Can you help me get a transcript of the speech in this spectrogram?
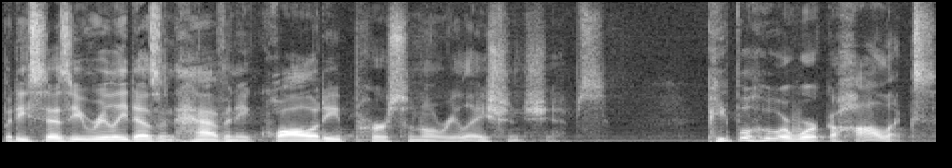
but he says he really doesn't have any quality personal relationships. People who are workaholics,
